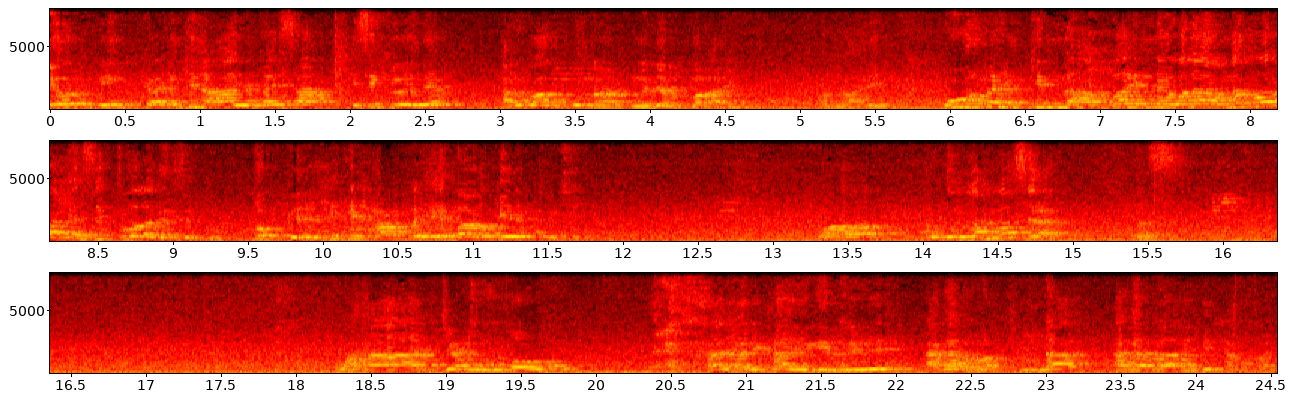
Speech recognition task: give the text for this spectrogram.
يو إن كان كنا هاي تايسا إسك يو إذا أنا بعد كنا نجرب مراعي والله ورما يمكن هباين ولا رمد ولا يسد ولا يسد تبكر لكن حبه هي بارو كده وعبد الله واسع بس وحاجه قومه هاي مريكا يقرر أقرب كنا أقرب به الأنفال.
